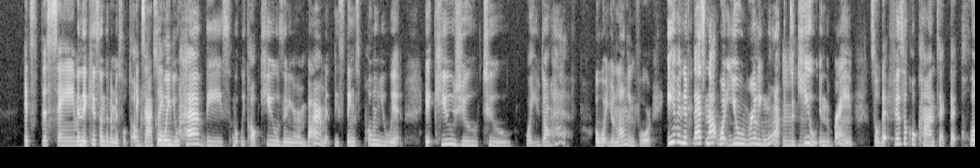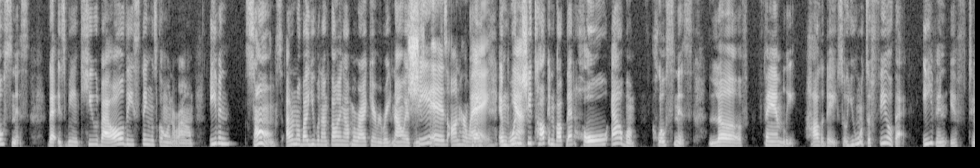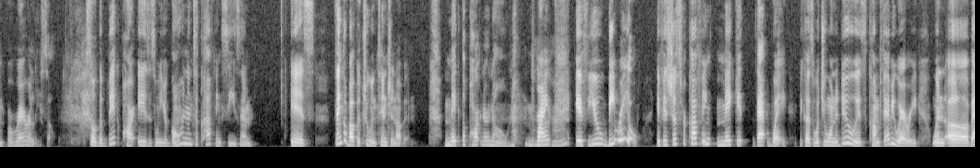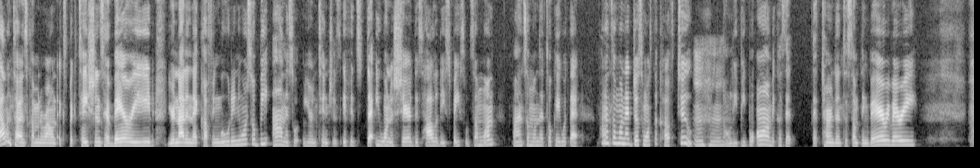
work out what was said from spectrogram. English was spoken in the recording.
It's the same. and they kiss under the mistletoe. exactly. So when you have these what we call cues in your environment, these things pulling you in, it cues you to what you don't have or what you're longing for, even if that's not what you really want. It's a Mhm. cue in the brain. So that physical contact, that closeness that is being cued by all these things going around, even songs. I don't know about you, but I'm throwing out Mariah Carey right now as we she is on her Okay. way. And what is Yeah. she talking about that whole album? Closeness, love, family, holiday. So you want to feel that, even if temporarily so. So the big part is is when you're going into cuffing season, is think about the true intention of it. Make the partner known, right? Mhm. if you be real, if it's just for cuffing, make it that way. Because what you want to do is come February when uh Valentine's coming around, expectations have varied. You're not in that cuffing mood anymore. So be honest with your intentions. If it's that you want to share this holiday space with someone, find someone that's okay with that. Find someone that just wants to cuff too. Mhm. Don't leave people on because that that turns into something very, very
